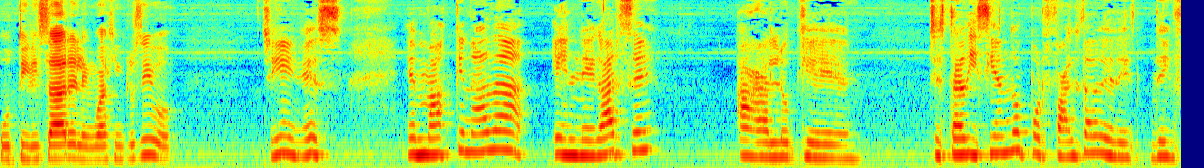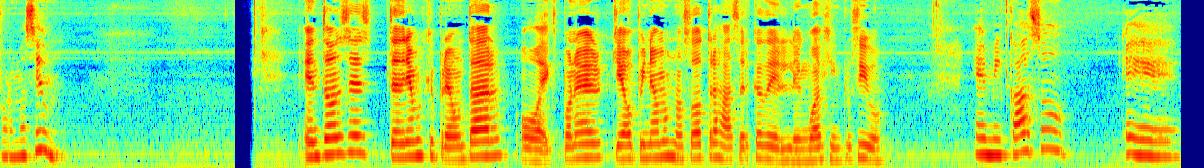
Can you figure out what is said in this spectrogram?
utilizar el lenguaje inclusivo. Sí, es, es más que nada en negarse a lo que se está diciendo por falta de, de información. Entonces tendríamos que preguntar o exponer qué opinamos nosotras acerca del lenguaje inclusivo. En mi caso, eh,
